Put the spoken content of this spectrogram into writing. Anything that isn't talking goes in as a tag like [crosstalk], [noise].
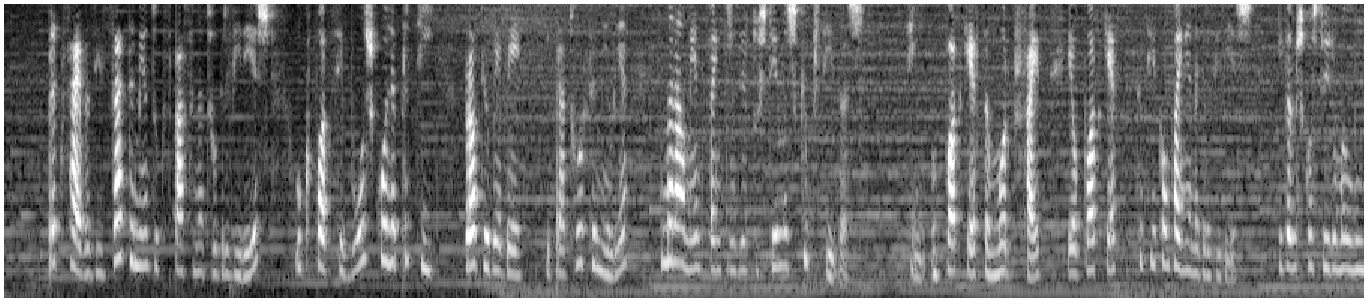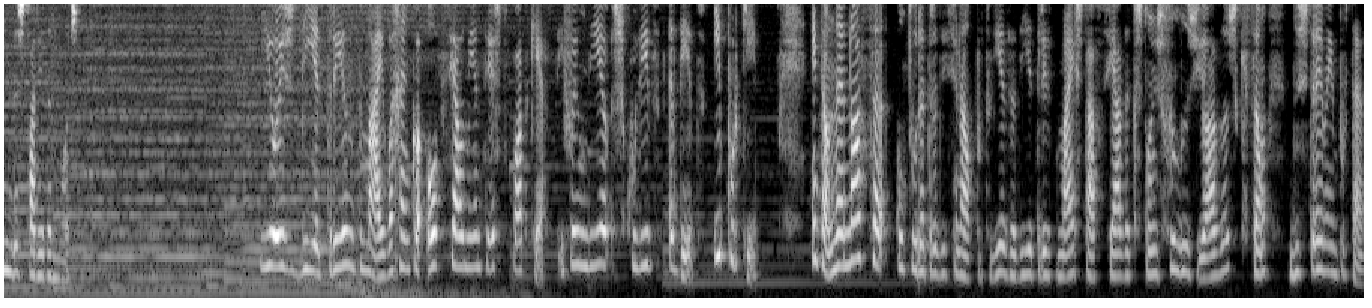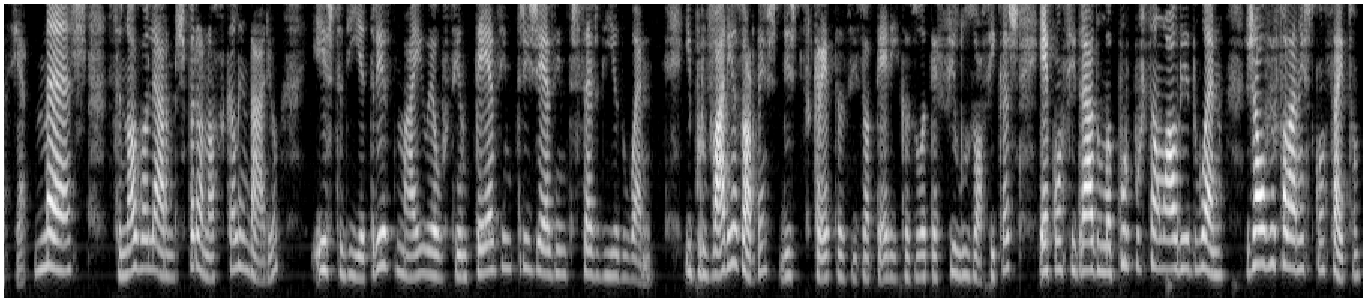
Para que saibas exatamente o que se passa na tua gravidez, o que pode ser boa escolha para ti para o teu bebê e para a tua família, semanalmente venho trazer-te os temas que precisas. Sim, o podcast Amor Perfeito é o podcast que te acompanha na gravidez e vamos construir uma linda história de amor. E hoje, dia 13 de maio, arranca oficialmente este podcast e foi um dia escolhido a dedo. E porquê? Então, na nossa cultura tradicional portuguesa, dia 13 de maio está associado a questões religiosas que são de extrema importância. Mas, se nós olharmos para o nosso calendário, este dia 13 de maio é o centésimo trigésimo terceiro dia do ano e por várias ordens, desde secretas, esotéricas ou até filosóficas, é considerado uma proporção áurea do ano. Já ouviu falar neste conceito?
